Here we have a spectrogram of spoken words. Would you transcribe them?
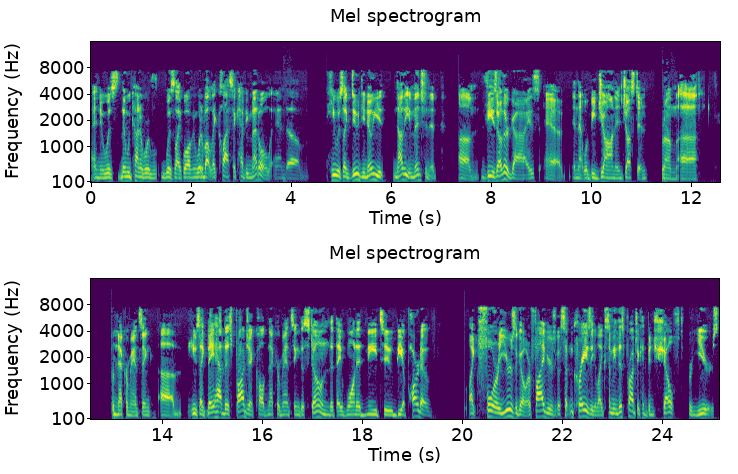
and it was, then we kind of were, was like, well, I mean, what about like classic heavy metal? And, um, he was like, dude, you know, you, now that you mention it, um, these other guys, uh, and that would be John and Justin from uh, from Necromancing. Um, he was like, they have this project called Necromancing the Stone that they wanted me to be a part of, like four years ago or five years ago, something crazy. Like, I mean, this project had been shelved for years,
